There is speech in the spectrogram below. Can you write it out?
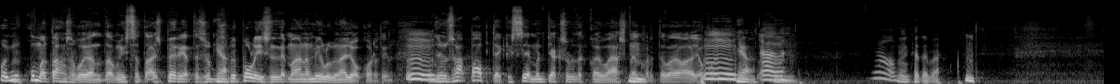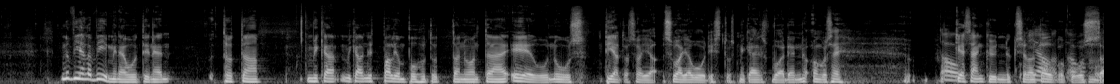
Voi, kumman tahansa voi antaa missä taisi periaatteessa. Joo. Joo. Poliisille mä annan mieluummin ajokortin. Mm. Mutta jos saa apteekissa sen, mä nyt jaksa ruveta kaivaa SV-korttia vai ajokorttia. Joo. Aivan. Joo. Niin kätevää. No vielä viimeinen uutinen, tota, mikä, mikä on nyt paljon puhututtanut, on tämä EUn uusi tietosuojauudistus, mikä ensi vuoden, onko se Tou- kesän kynnyksellä Joo, toukokuussa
